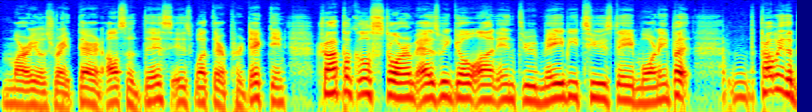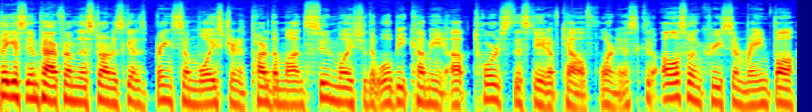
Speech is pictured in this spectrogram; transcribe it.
Mario's right there. And also, this is what they're predicting. Tropical storm as we go on in through maybe Tuesday morning. But probably the biggest impact from this storm is going to bring some moisture, and it's part of the monsoon moisture that will be coming up towards the state of California. This could also increase some rainfall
